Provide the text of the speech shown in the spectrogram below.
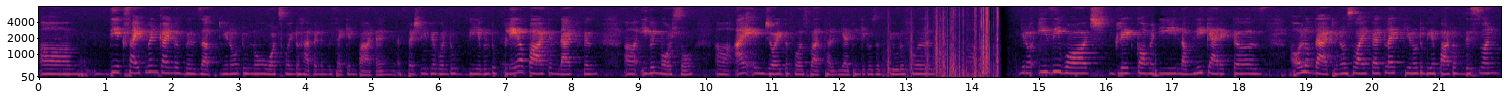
um, the excitement kind of builds up, you know, to know what's going to happen in the second part, and especially if you're going to be able to play a part in that film, uh, even more so. Uh, I enjoyed the first part thoroughly. I think it was a beautiful, uh, you know, easy watch, great comedy, lovely characters all of that, you know. So I felt like, you know, to be a part of this one.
